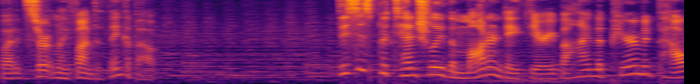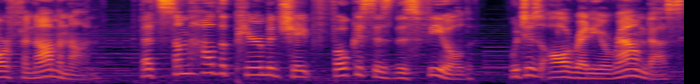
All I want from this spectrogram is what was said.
but it's certainly fun to think about. This is potentially the modern day theory behind the pyramid power phenomenon, that somehow the pyramid shape focuses this field, which is already around us,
